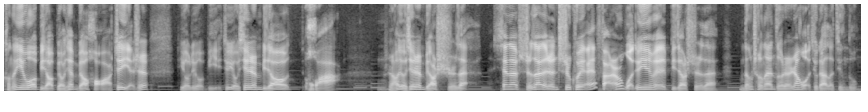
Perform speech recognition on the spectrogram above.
可能因为我比较表现比较好啊，这也是有利有弊，就有些人比较滑，然后有些人比较实在。现在实在的人吃亏，哎，反而我就因为比较实在，能承担责任，让我去干了京东。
